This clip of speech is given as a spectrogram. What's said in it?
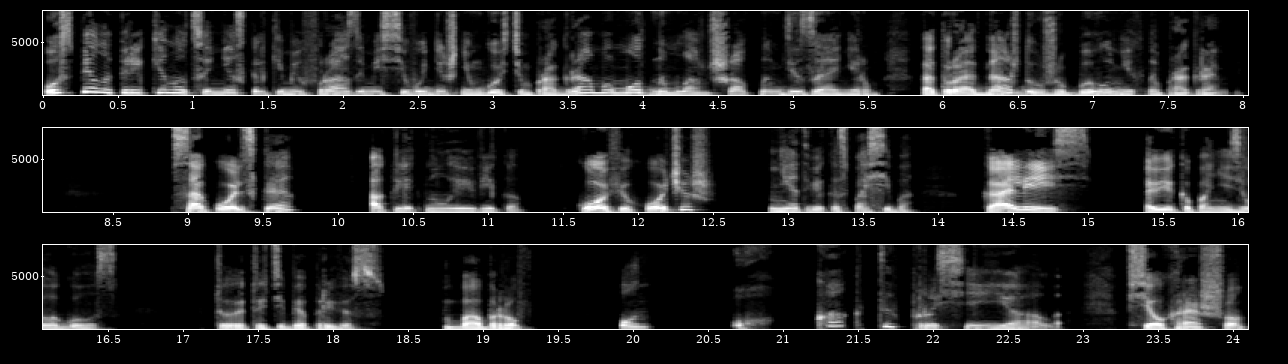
успела перекинуться несколькими фразами с сегодняшним гостем программы, модным ландшафтным дизайнером, который однажды уже был у них на программе. «Сокольская», — окликнула ее Вика. «Кофе хочешь?» «Нет, Вика, спасибо». «Колись!» Вика понизила голос. «Кто это тебя привез? Бобров?» «Он». «Ох, как ты просияла! Все хорошо?»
